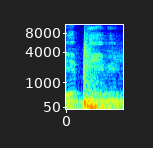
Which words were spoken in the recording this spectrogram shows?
Hey, baby,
